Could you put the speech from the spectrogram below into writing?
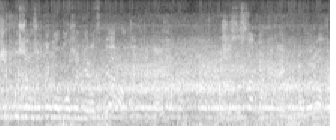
Przypuszczam, że tego może nie rozbiorą ten tutaj. Może zostawią tutaj jako rowerowy.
